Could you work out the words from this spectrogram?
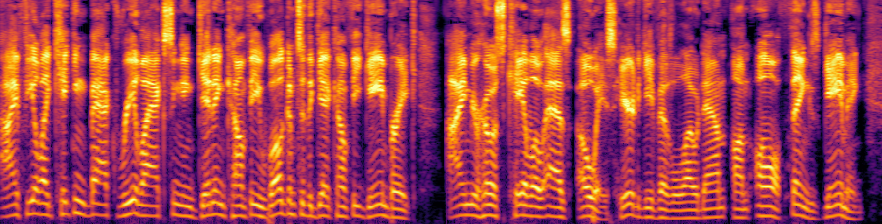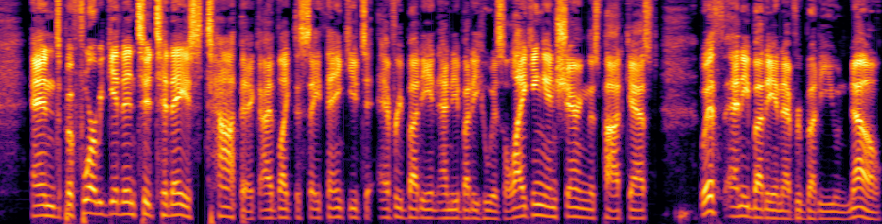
I feel like kicking back, relaxing, and getting comfy. Welcome to the Get Comfy Game Break. I'm your host, K-LO, as always, here to give you the lowdown on all things gaming. And before we get into today's topic, I'd like to say thank you to everybody and anybody who is liking and sharing this podcast with anybody and everybody you know.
